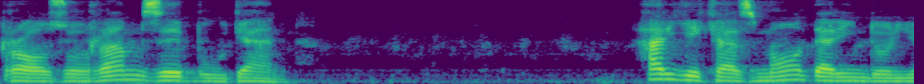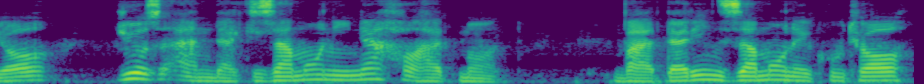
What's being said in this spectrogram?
راز و رمز بودن. هر یک از ما در این دنیا جز اندک زمانی نخواهد ماند و در این زمان کوتاه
